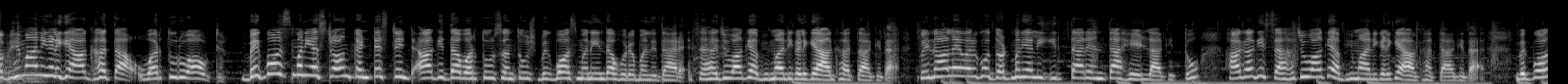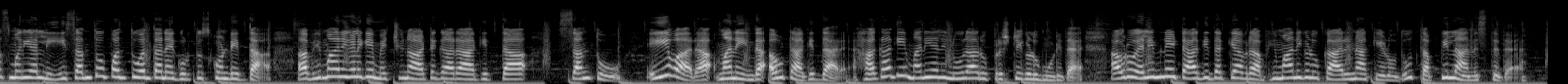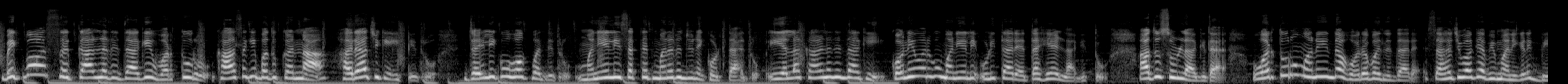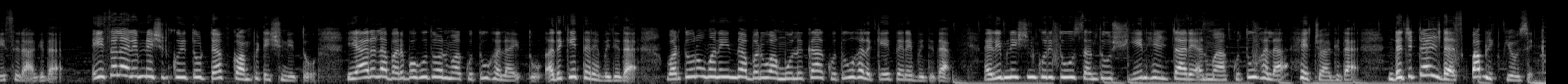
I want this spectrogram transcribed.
ಅಭಿಮಾನಿಗಳಿಗೆ ಆಘಾತ Varthur out. Bigg Boss ಮನೆಯ ಸ್ಟ್ರಾಂಗ್ ಕಂಟೆಸ್ಟೆಂಟ್ ಆಗಿದ್ದ ವರ್ತೂರ್ ಸಂತೋಷ್ ಬಿಗ್ ಬಾಸ್ ಮನೆಯಿಂದ ಹೊರಬಂದಿದ್ದಾರೆ ಸಹಜವಾಗಿ ಅಭಿಮಾನಿಗಳಿಗೆ ಆಘಾತ ಆಗಿದೆ. ಫಿನಾಲೆವರೆಗೂ ದೊಡ್ಡ ಮನೆಯಲ್ಲಿ ಇರ್ತಾರೆ ಅಂತ ಹೇಳಲಾಗಿತ್ತು. ಹಾಗಾಗಿ ಸಹಜವಾಗಿ ಅಭಿಮಾನಿಗಳಿಗೆ ಆಘಾತ ಆಗಿದೆ. ಬಿಗ್ ಬಾಸ್ ಮನೆಯಲ್ಲಿ ಸಂತು ಪಂತು ಅಂತಾನೆ ಗುರುತಿಸಿಕೊಂಡಿದ್ದ ಅಭಿಮಾನಿಗಳಿಗೆ ಮೆಚ್ಚಿನ ಆಟಗಾರ ಆಗಿದ್ದ ಸಂತು ಈ ವಾರ ಮನೆಯಿಂದ ಔಟ್ ಆಗಿದ್ದಾರೆ. ಹಾಗಾಗಿ ಮನೆಯಲ್ಲಿ ನೂರಾರು ಪ್ರಶ್ನೆಗಳು ಮೂಡಿದೆ. ಅವರು ಎಲಿಮಿನೇಟ್ ಆಗಿದ್ದಕ್ಕೆ ಅವರ ಅಭಿಮಾನಿಗಳು ಕಾರಣ ಕೇಳೋದು ತಪ್ಪಿಲ್ಲ ಅನಿಸ್ತಿದೆ ಬಿಗ್ ಬಾಸ್ ಕಾರಣದಿಂದಾಗಿ ವರ್ತೂರು ಖಾಸಗಿ ಬದುಕನ್ನ ಹರಾಜಿಗೆ ಇಟ್ಟಿದ್ರು. ಜೈಲಿಗೂ ಹೋಗಿ ಬಂದಿದ್ರು. ಮನೆಯಲ್ಲಿ ಸಖತ್ ಮನರಂಜನೆ ಕೊಡ್ತಾ ಇದ್ರು. ಈ ಎಲ್ಲ ಕಾರಣದಿಂದಾಗಿ ಕೊನೆವರೆಗೂ ಮನೆಯಲ್ಲಿ ಉಳಿತಾರೆ ಅಂತ ಹೇಳಲಾಗಿತ್ತು. ಅದು ಸುಳ್ಳಾಗಿದೆ. ವರ್ತೂರು ಮನೆಯಿಂದ ಹೊರ ಬಂದಿದ್ದಾರೆ ಸಹಜವಾಗಿ ಅಭಿಮಾನಿಗಳಿಗೆ ಬೇಸರ ಆಗಿದೆ. ಈ ಸಲ ಎಲಿಮಿನೇಷನ್ ಕುರಿತು ಟಫ್ ಕಾಂಪಿಟೇಷನ್ ಇತ್ತು. ಯಾರೆಲ್ಲ ಬರಬಹುದು ಅನ್ನುವ ಕುತೂಹಲ ಇತ್ತು. ಅದಕ್ಕೆ ತೆರೆ ಬಿದ್ದಿದೆ. ವರ್ತೂರು ಮನೆಯಿಂದ ಬರುವ ಮೂಲಕ ಕುತೂಹಲಕ್ಕೆ ತೆರೆ ಬಿದ್ದಿದೆ. ಎಲಿಮಿನೇಷನ್ ಕುರಿತು ಸಂತೋಷ್ ಏನ್ ಹೇಳ್ತಾರೆ ಅನ್ನುವ ಕುತೂಹಲ ಹೆಚ್ಚಾಗಿದೆ. Digital desk public music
